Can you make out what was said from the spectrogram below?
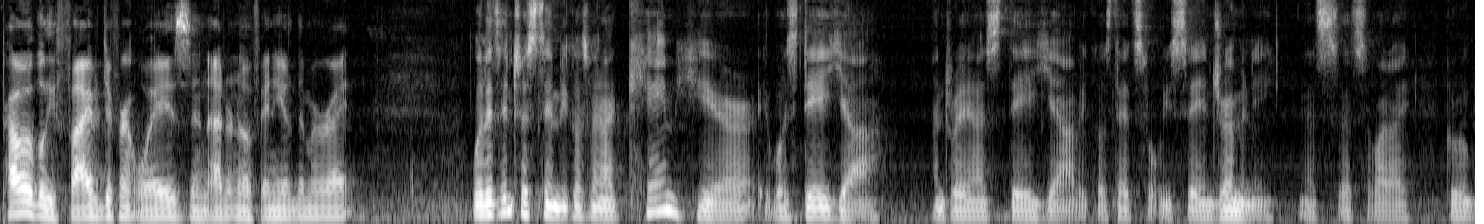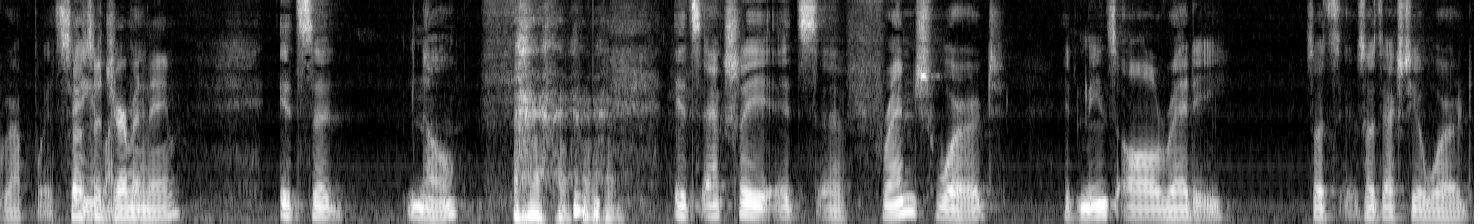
probably five different ways, and I don't know if any of them are right. Well, it's interesting because when I came here, it was Deja, Andreas Deja, because that's what we say in Germany. That's that's what I grew, grew up with. So it's a like German that. name? It's a no. it's actually it's a French word. It means already, so it's so it's actually a word.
